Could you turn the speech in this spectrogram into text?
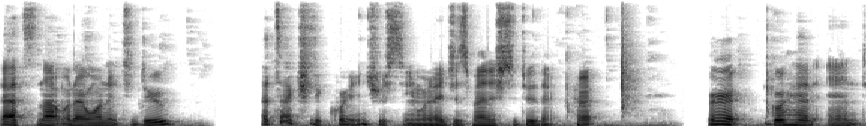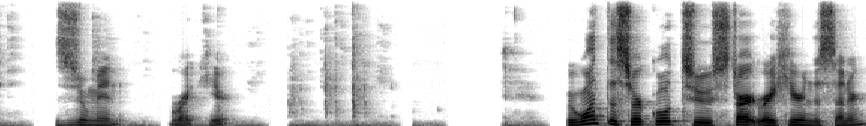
That's not what I wanted to do. That's actually quite interesting what I just managed to do there. Going to go ahead and zoom in right here. We want the circle to start right here in the center.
